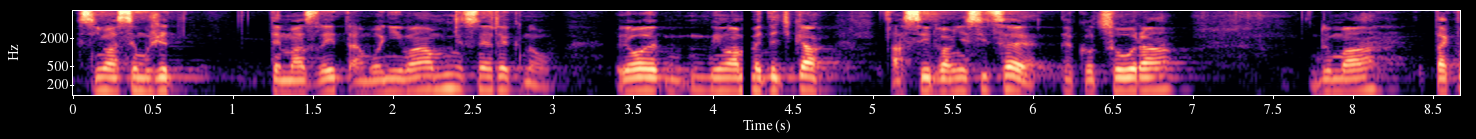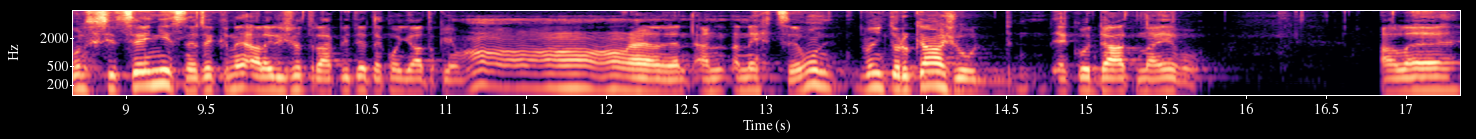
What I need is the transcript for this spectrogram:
S nimi se můžete mazlit a oni vám nic neřeknou. Jo, my máme teďka asi dva měsíce jako coura doma, tak on sice nic neřekne, ale když ho trápíte, tak on dělá taky a nechce. On, oni to dokážou jako dát najevo. Ale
